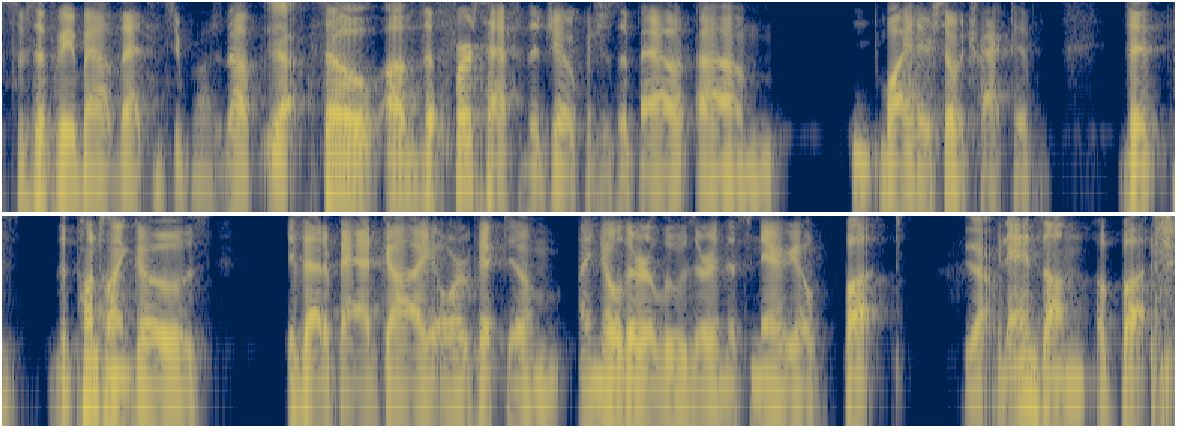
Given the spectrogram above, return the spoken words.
specifically about that since you brought it up. yeah So of the first half of the joke, which is about um, why they're so attractive, the the punchline goes, "Is that a bad guy or a victim? I know they're a loser in this scenario, but." yeah It ends on a but,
